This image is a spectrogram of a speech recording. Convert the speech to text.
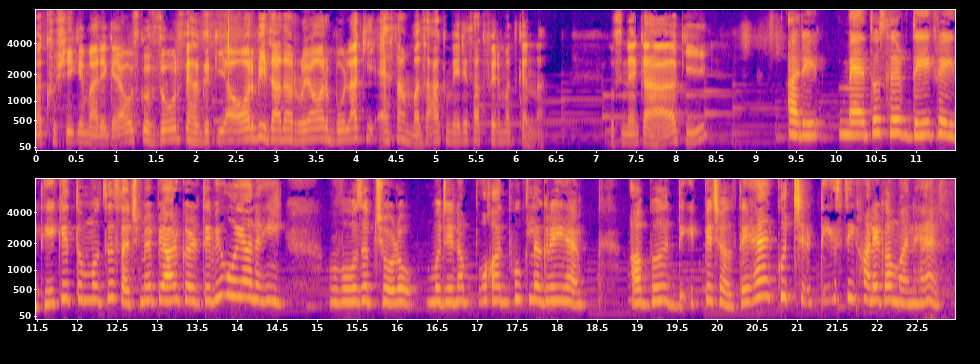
मैं खुशी के मारे गया, उसको ज़ोर से हग किया, और भी ज़्यादा रोया और बोला कि ऐसा मज़ाक मेरे साथ फिर मत करना। उसने कहा कि अरे, मैं तो सिर्फ़ देख रही थी कि तुम मुझसे सच में प्यार करते भी हो या नहीं। वो सब छोड़ो, मुझे ना बहुत भूख लग रही है। अब डेट पे चलते हैं, कुछ टेस्टी खाने का मन है।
